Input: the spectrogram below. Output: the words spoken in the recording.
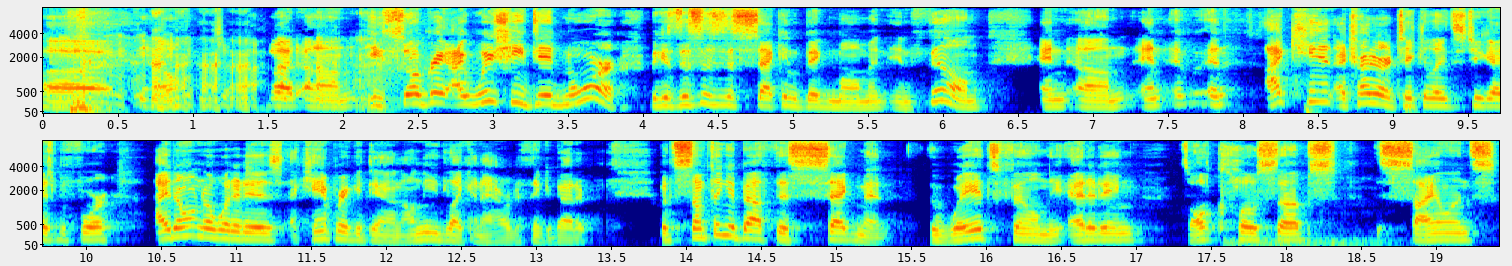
Uh, you know, but um, he's so great. I wish he did more because this is the second big moment in film, and um, and and I can't. I tried to articulate this to you guys before. I don't know what it is. I can't break it down. I'll need like an hour to think about it. But something about this segment, the way it's filmed, the editing, it's all close-ups, the silence.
